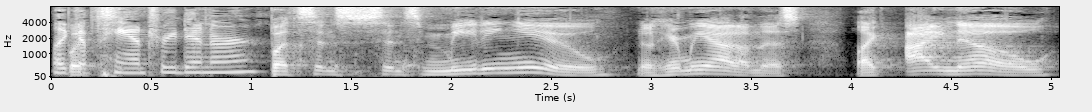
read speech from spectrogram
Like But- a pantry dinner. But since since meeting you, no, hear me out on this. Like I know,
